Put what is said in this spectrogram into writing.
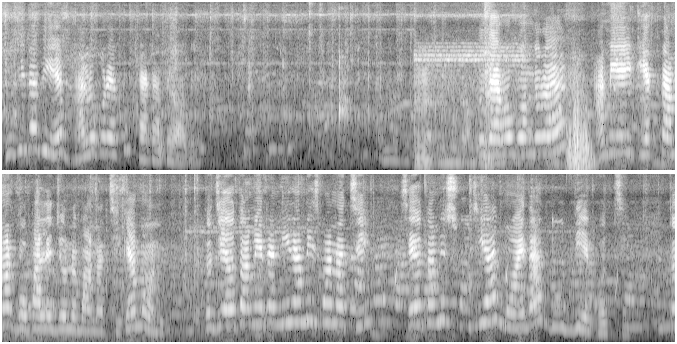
সুজিটা দিয়ে ভালো করে একটু ফেটাতে হবে। তো দেখো বন্ধুরা কেকটা আমার গোপালের জন্য বানাচ্ছি, কেমন? তো যেহেতু আমি এটা নিরামিষ বানাচ্ছি, সেহেতু আমি সুজি আর ময়দা দুধ দিয়ে করছি। তো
